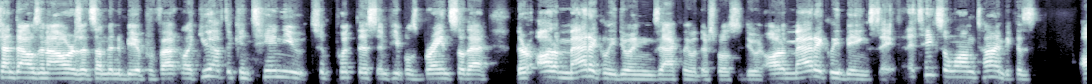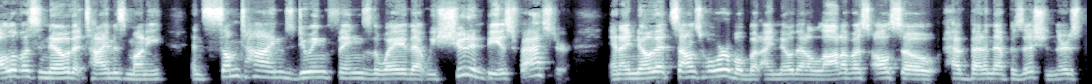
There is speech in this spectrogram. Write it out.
10,000 hours at something to be a professional. Like you have to continue to put this in people's brains so that they're automatically doing exactly what they're supposed to do and automatically being safe. And it takes a long time because all of us know that time is money and sometimes doing things the way that we shouldn't be is faster. And I know that sounds horrible, but I know that a lot of us also have been in that position. There's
